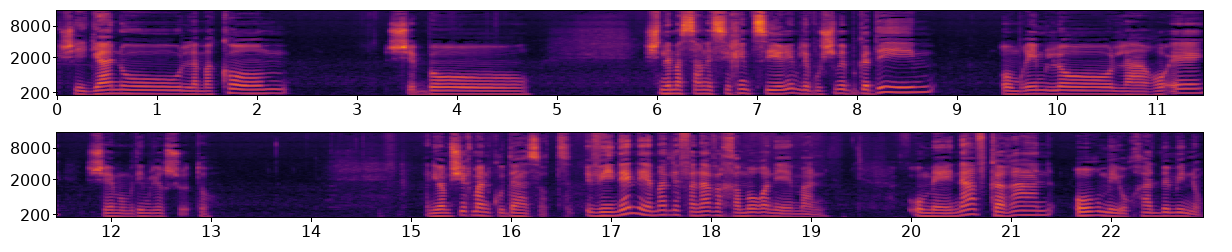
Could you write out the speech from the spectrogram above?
כשהגענו למקום שבו 12 נסיכים צעירים לבושים בבגדים אומרים לו, לרועה, שהם עומדים לרשותו. אני ממשיך מהנקודה הזאת. והנה נעמד לפניו החמור הנאמן, ומעיניו קרן אור מיוחד במינו.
